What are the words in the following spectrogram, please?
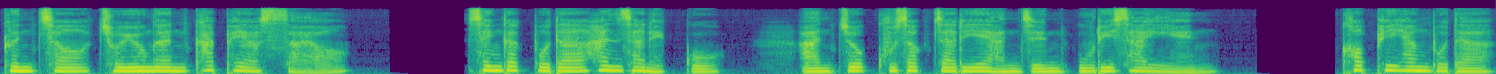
근처 조용한 카페였어요. 생각보다 한산했고 안쪽 구석 자리에 앉은 우리 사이엔 커피 향보다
